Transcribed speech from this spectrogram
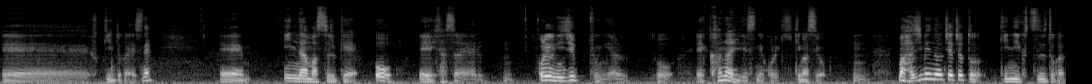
えー、腹筋とかですね、えー、インナーマッスル系を、えー、ひたすらやる。うん。これを20分やると、えー、かなりですね、これ効きますよ。うん。まあ、初めのうちはちょっと筋肉痛とか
